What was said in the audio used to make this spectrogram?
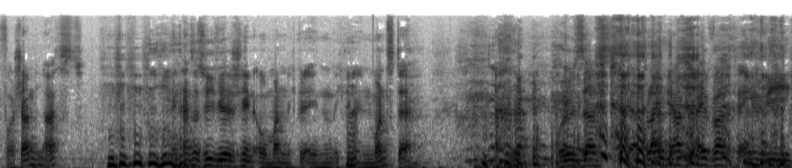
Vorstand lachst, dann kannst du natürlich wieder stehen, oh Mann, ich bin ein, ich bin ein Monster. Oder du sagst, ja, vielleicht habe ich einfach irgendwie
